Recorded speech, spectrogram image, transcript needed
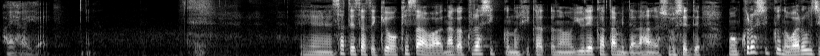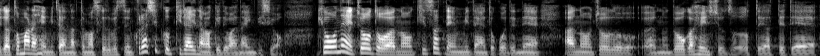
はいはいはい。えーさてさて今日今朝はなんかクラシックの弾かあの揺れ方みたいな話をしてて、もうクラシックの悪口が止まらへんみたいになってますけど、別にクラシック嫌いなわけではないんですよ。今日ね、ちょうどあの、喫茶店みたいなとこでね、あの、ちょうどあの動画編集をずっとやってて、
